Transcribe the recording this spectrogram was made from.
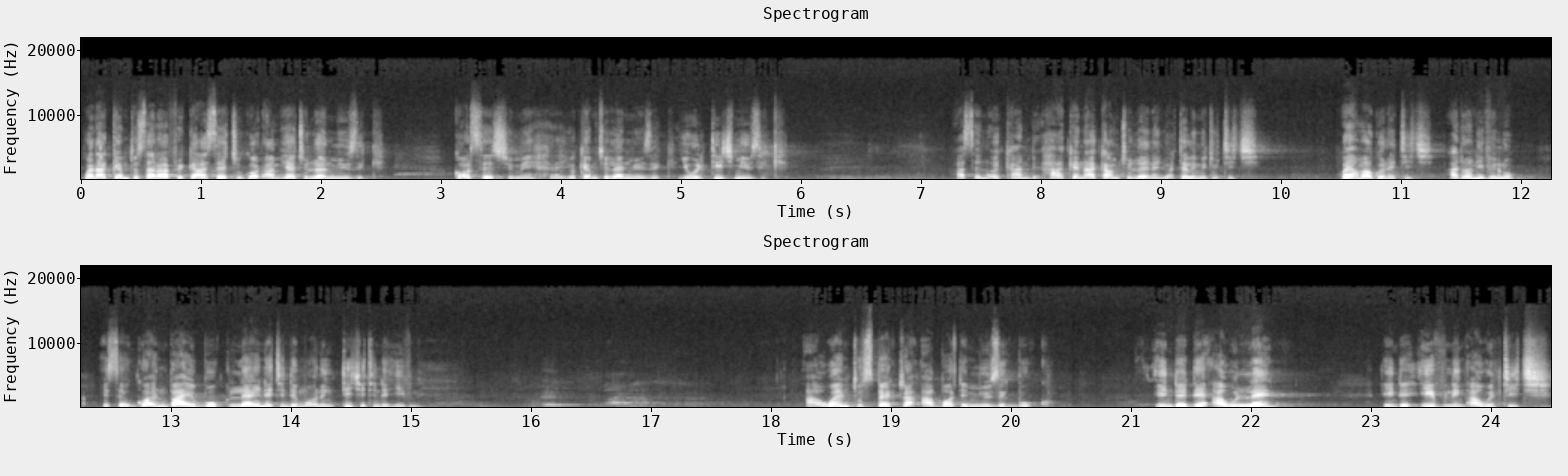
when I came to South Africa, I said to God, I'm here to learn music. God says to me, hey, you came to learn music. You will teach music. I said, no, it can't be. How can I come to learn and you are telling me to teach? Where am I going to teach? I don't even know. He said, go and buy a book, learn it in the morning, teach it in the evening. I went to Spectra, I bought a music book. In the day, I will learn. In the evening, I will teach.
